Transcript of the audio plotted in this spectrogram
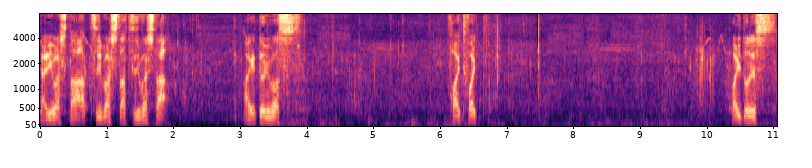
やりました。釣りました。釣りました。上げております。ファイトファイトファイトです。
